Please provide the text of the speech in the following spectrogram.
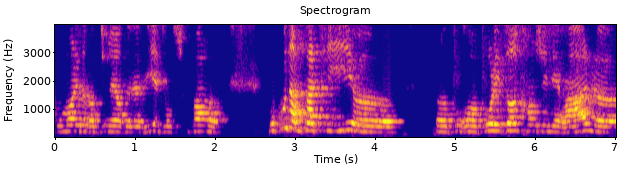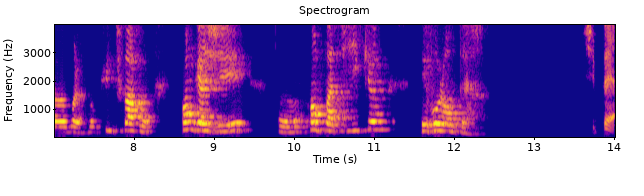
pour moi, les aventurières de la vie, elles ont souvent euh, beaucoup d'empathie euh, euh, pour, pour les autres en général. Voilà, donc une femme engagée, empathique et volontaire. Super.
